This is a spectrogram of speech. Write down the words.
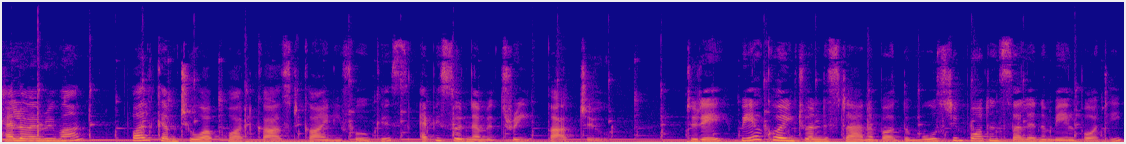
Hello, everyone. Welcome to our podcast, Gynae Focus, episode number three, part two. Today, we are going to understand about the most important cell in a male body,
